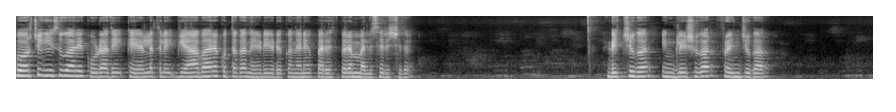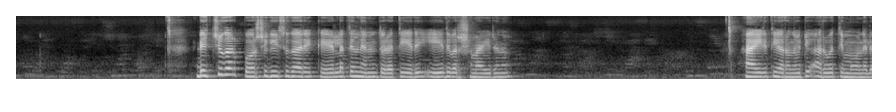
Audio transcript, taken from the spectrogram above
പോർച്ചുഗീസുകാരെ കൂടാതെ കേരളത്തിലെ വ്യാപാര കുത്തക നേടിയെടുക്കുന്നതിന് പരസ്പരം മത്സരിച്ചത്. ഡച്ചുകാർ ഇംഗ്ലീഷുകാർ ഫ്രഞ്ചുകാർ. ഡച്ചുകാർ പോർച്ചുഗീസുകാരെ കേരളത്തിൽ നിന്നും തുരത്തിയത് ഏത് വർഷമായിരുന്നു? ആയിരത്തി അറുന്നൂറ്റി അറുപത്തി മൂന്നിൽ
